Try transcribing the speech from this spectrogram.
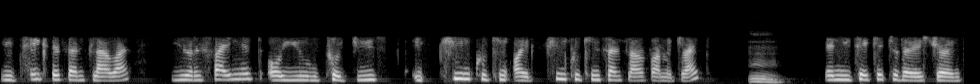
you take the sunflower, you refine it, or you produce a clean cooking oil, clean cooking sunflower from it, right? mm. Then you take it to the restaurant,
